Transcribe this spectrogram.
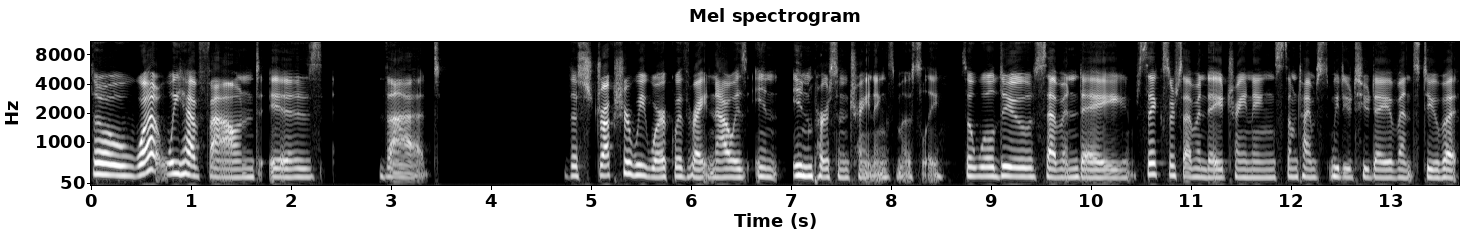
So, what we have found is that the structure we work with right now is in in-person trainings mostly. So we'll do seven day six or seven day trainings. Sometimes we do two day events too but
